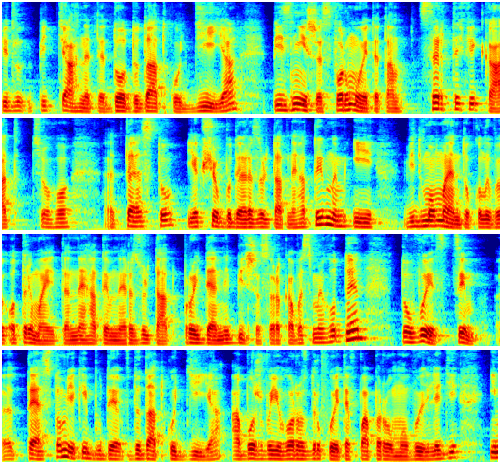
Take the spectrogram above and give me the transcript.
під, підтягнете до додатку Дія, пізніше сформуєте там сертифікат цього е, тесту, якщо буде результат негативним, і від моменту, коли ви отримаєте негативний результат, пройде не більше 48 годин, то ви з цим е, тестом, який буде в додатку Дія, або ж ви його роздрукуєте в паперовому вигляді, і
